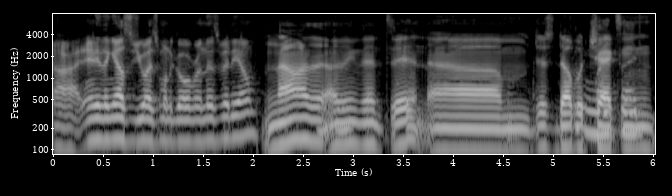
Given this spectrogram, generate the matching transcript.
All right. Anything else you guys want to go over in this video? No, th- I think that's it. Um, just double Right checking.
